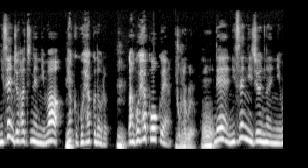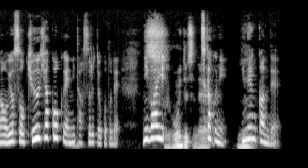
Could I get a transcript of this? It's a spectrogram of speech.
2018年には約500ドル。うん。あ、500億円。500円。で、2020年にはおよそ900億円に達するということで、2倍すごいですね。近くにうん2年間で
